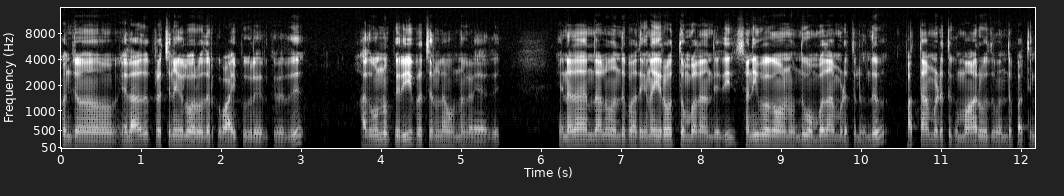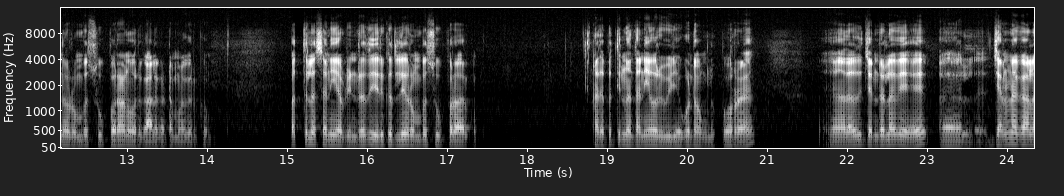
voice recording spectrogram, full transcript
கொஞ்சம் ஏதாவது பிரச்சனைகள் வருவதற்கு வாய்ப்புகள் இருக்கிறது. அது ஒன்றும் பெரிய பிரச்சனைலாம் ஒன்றும் கிடையாது. என்னதான் இருந்தாலும் வந்து பார்த்திங்கன்னா இருபத்தொம்பதாம் தேதி சனி பகவான் வந்து ஒன்பதாம் இடத்துலேருந்து பத்தாம் இடத்துக்கு மாறுவது வந்து பார்த்திங்கன்னா ரொம்ப சூப்பரான ஒரு காலகட்டமாக இருக்கும். பத்தில் சனி அப்படின்றது இருக்கிறதுலே ரொம்ப சூப்பராக இருக்கும். அதை பற்றி நான் தனியாக ஒரு வீடியோ கூட நான் உங்களுக்கு போடுறேன். அதாவது ஜென்ரலாகவே ஜனனகால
